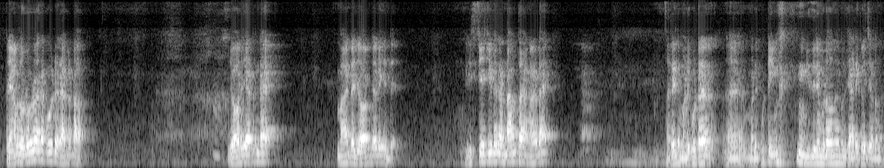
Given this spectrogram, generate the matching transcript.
അപ്പം ഞങ്ങൾ തൊടുപുഴ വരെ പോയിട്ട് വരാം കേട്ടോ. ജോർജ് ചേട്ടന്റെ മകന്റെ ജോർജ് അളിയന്റെ ലിസ് ചേച്ചിയുടെ രണ്ടാമത്തെ ഞങ്ങളുടെ അറിയില്ല മണിക്കുട്ടൻ മണിക്കുട്ടിയും ഇതിനും ഇവിടെ വന്നിട്ട് ചാടിക്കളിച്ച് കിടന്ന്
